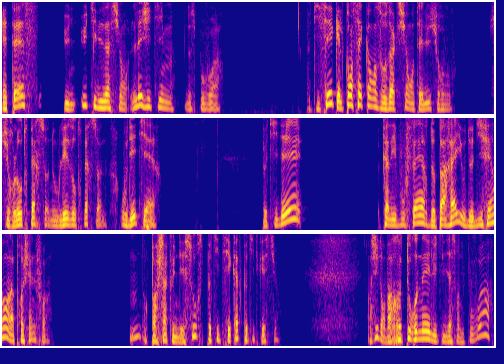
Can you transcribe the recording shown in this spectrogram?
Était-ce une utilisation légitime de ce pouvoir? Petit c, quelles conséquences vos actions ont-elles eues sur vous? Sur l'autre personne, ou les autres personnes, ou des tiers? Petit d, qu'allez-vous faire de pareil ou de différent la prochaine fois? Donc par chacune des sources, petite c, quatre petites questions. Ensuite, on va retourner l'utilisation du pouvoir.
